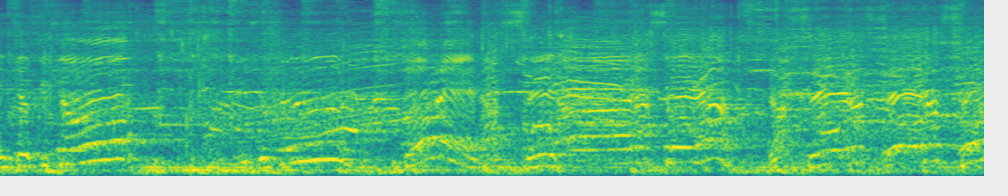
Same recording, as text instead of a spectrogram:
一曲一曲一曲。それ？ラッセララッセララッセラッセラッセラ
